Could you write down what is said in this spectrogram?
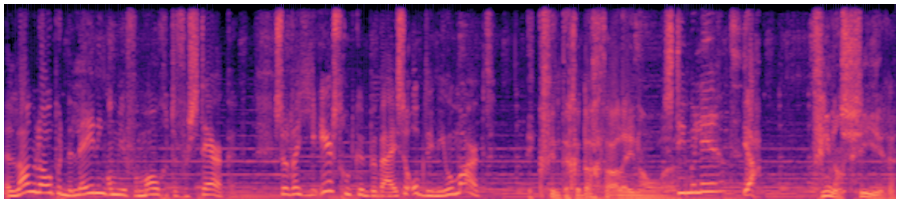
Een langlopende lening om je vermogen te versterken. Zodat je je eerst goed kunt bewijzen op die nieuwe markt. Ik vind de gedachte alleen al... eh, Stimulerend? Ja, financieren.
